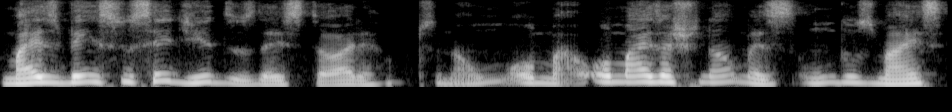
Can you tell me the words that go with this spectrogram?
mais bem sucedidos da história, não ou mais acho não, mas um dos mais.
